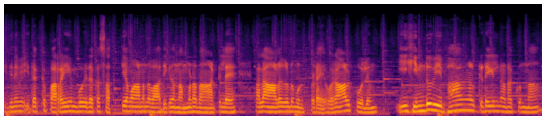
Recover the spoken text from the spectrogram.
ഇതിന് ഇതൊക്കെ പറയുമ്പോൾ ഇതൊക്കെ സത്യമാണെന്ന് വാദിക്കുന്ന നമ്മുടെ നാട്ടിലെ പല ആളുകളും ഉൾപ്പെടെ ഒരാൾ പോലും ഈ ഹിന്ദു വിഭാഗങ്ങൾക്കിടയിൽ നടക്കുന്ന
